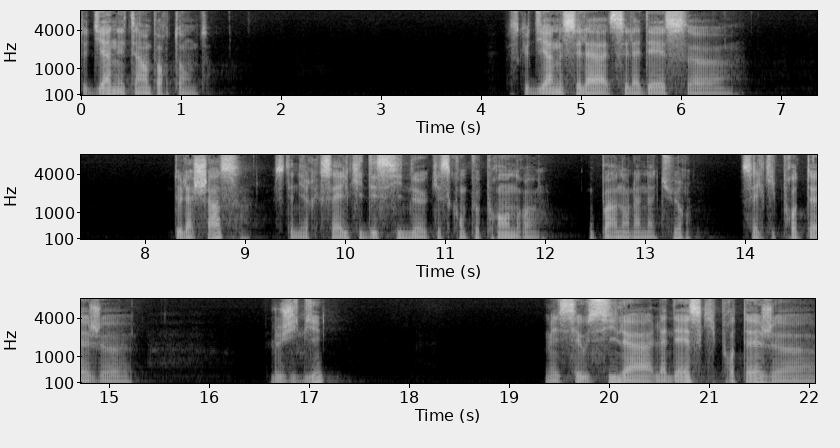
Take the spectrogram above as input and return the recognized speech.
de Diane était importante. Parce que Diane, c'est la, la déesse euh, de la chasse, c'est-à-dire que c'est elle qui décide qu'est-ce qu'on peut prendre ou pas dans la nature, c'est elle qui protège euh, le gibier, mais c'est aussi la, la, déesse qui protège euh,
